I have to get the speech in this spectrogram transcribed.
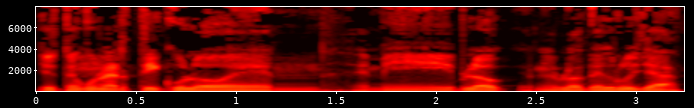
yo tengo un artículo en, en mi blog, en el blog de Grulla,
